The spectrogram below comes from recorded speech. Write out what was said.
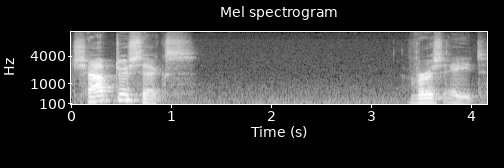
chapter 6, verse 8.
